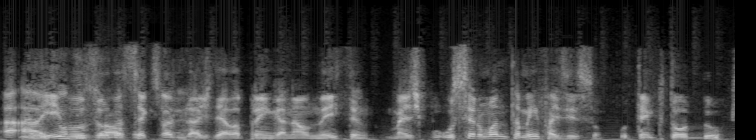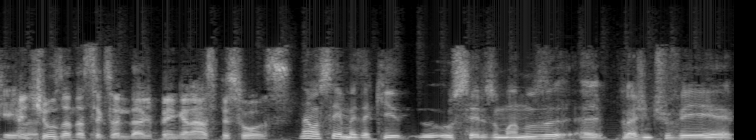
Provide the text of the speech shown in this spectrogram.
A, a Eva usou da sexualidade dela pra enganar o Nathan, mas tipo, o ser humano também faz isso o tempo todo. Ok, a gente usa da sexualidade pra enganar as pessoas. Não, eu sei, mas é que os seres humanos, é, a gente vê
